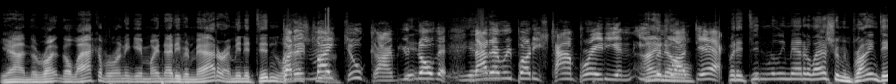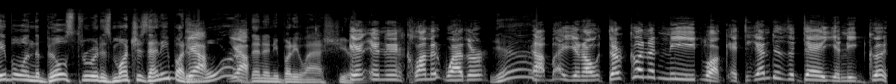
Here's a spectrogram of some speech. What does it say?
Yeah, and the run, the lack of a running game might not even matter. I mean, it didn't. Last. But it might year. too, Carm. You know that. yeah. Not everybody's Tom Brady and even uh, Dak. but it didn't really matter last year. I mean, Brian Daboll and the Bills threw it as much as anybody, Yeah, more yeah. than anybody last year. in, in inclement weather. Yeah. Uh, you know, they're going to need, look, at the end of the day, you need good,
